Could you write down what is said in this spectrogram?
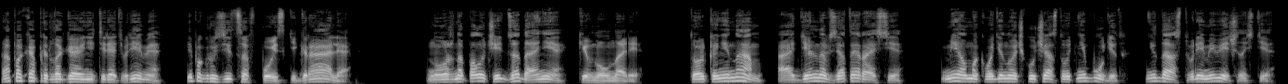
А пока предлагаю не терять время и погрузиться в поиски Грааля. «Нужно получить задание», — кивнул Нари. «Только не нам, а отдельно взятой расе. Мелмок в одиночку участвовать не будет, не даст время вечности».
